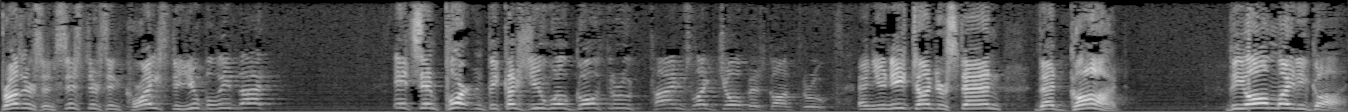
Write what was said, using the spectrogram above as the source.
Brothers and sisters in Christ, do you believe that? It's important because you will go through times like Job has gone through. And you need to understand that God, the Almighty God,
